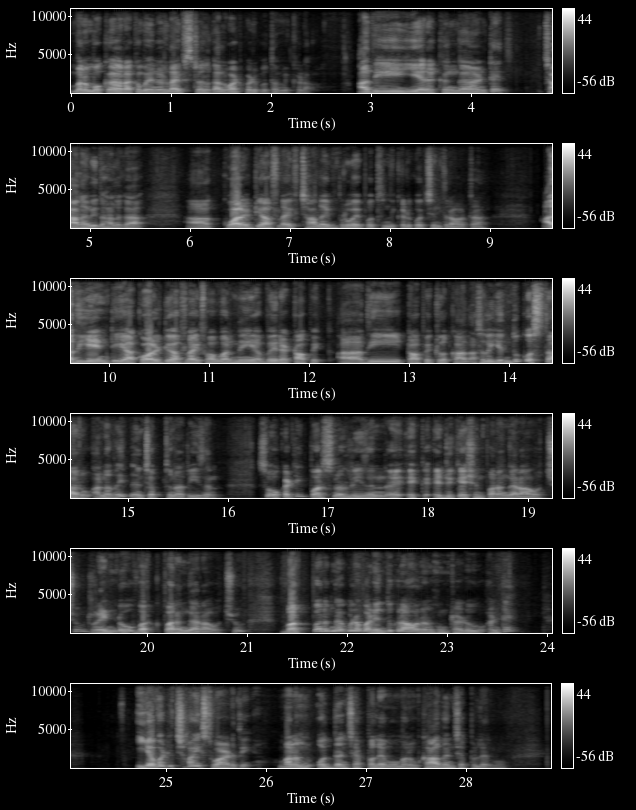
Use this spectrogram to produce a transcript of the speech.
మనం ఒక రకమైన లైఫ్ స్టైల్కి అలవాటు పడిపోతాం ఇక్కడ. అది ఏ రకంగా అంటే చాలా విధాలుగా క్వాలిటీ ఆఫ్ లైఫ్ చాలా ఇంప్రూవ్ అయిపోతుంది ఇక్కడికి వచ్చిన తర్వాత. అది ఏంటి? ఆ క్వాలిటీ ఆఫ్ లైఫ్ అవన్నీ వేరే టాపిక్ అది టాపిక్లో కాదు. అసలు ఎందుకు వస్తారు అన్నది నేను చెప్తున్నా రీజన్ సో ఒకటి పర్సనల్ రీజన్ ఎడ్యుకేషన్ పరంగా రావచ్చు. రెండు వర్క్ పరంగా రావచ్చు. వర్క్ పరంగా కూడా వాడు ఎందుకు రావాలనుకుంటాడు? అంటే ఎవరి చాయిస్ వాడిది. మనం వద్దని చెప్పలేము మనం కాదని చెప్పలేము.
